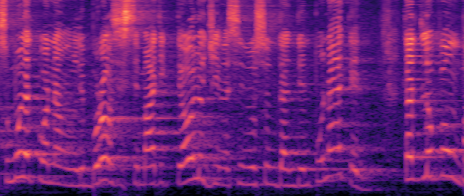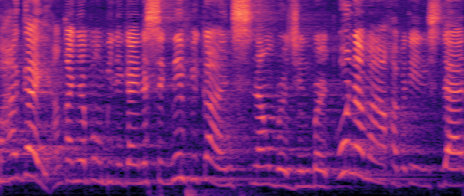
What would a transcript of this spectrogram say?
sumulat po ng libro, Systematic Theology, na sinusundan din po natin. Tatlo pong bagay ang kanya pong binigay na significance ng virgin birth. Una mga kapatid is that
